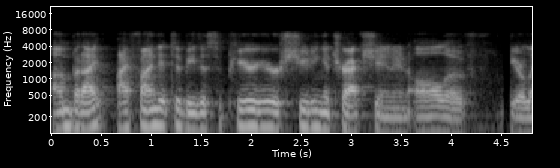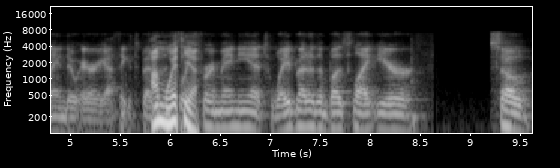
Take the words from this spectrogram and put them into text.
Um, but I, I find it to be the superior shooting attraction in all of the Orlando area. I think it's better I'm than with Toy ya. Story Mania. It's way better than Buzz Lightyear. So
